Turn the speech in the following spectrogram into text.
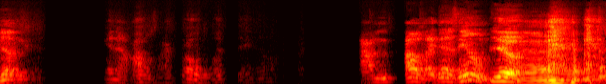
motivation. And I was like, bro, what the hell? I'm, I was like, that's him. Yeah. Yeah.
